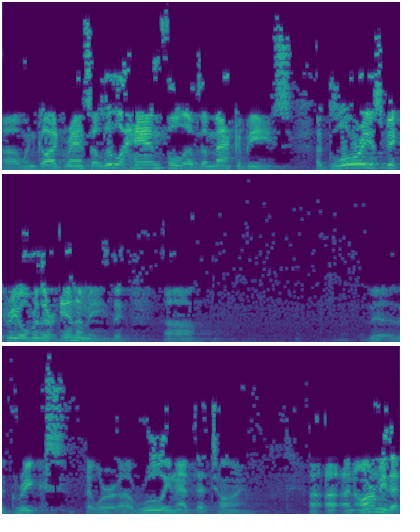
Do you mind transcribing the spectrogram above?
uh, when God grants a little handful of the Maccabees a glorious victory over their enemy, the, uh, the, the, Greeks that were uh, ruling at that time, an army that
